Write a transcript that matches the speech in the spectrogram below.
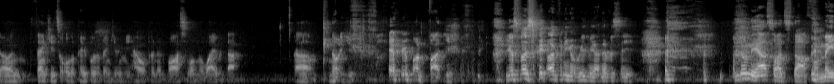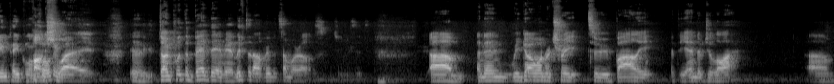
know, and thank you to all the people who've been giving me help and advice along the way with that. Um, not you, everyone but you. You're supposed to be opening it with me. I never see I'm doing the outside stuff. I'm meeting people. I'm feng talking. shui. Yeah, don't put the bed there, man. Lift it up, move it somewhere else. Jesus. Um, and then we go on retreat to Bali at the end of July um,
